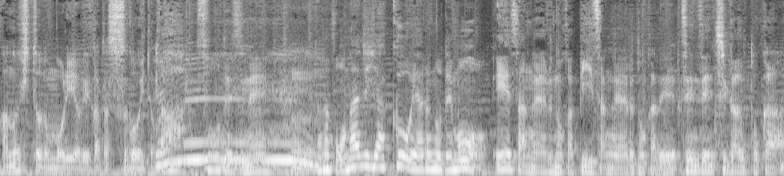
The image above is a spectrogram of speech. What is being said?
あの人の盛り上げ方すごいとか。あそうですね、なんか同じ役をやるのでも A さんがやるのか B さんがやるのかで全然違うとか、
